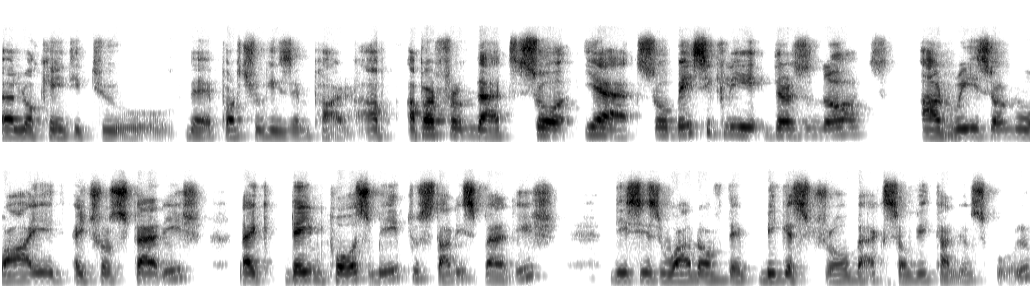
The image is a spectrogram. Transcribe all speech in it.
uh, located to the Portuguese Empire. Uh, apart from that, so yeah, so basically there's not a reason why I chose Spanish like they imposed me to study Spanish. This is one of the biggest drawbacks of Italian school,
